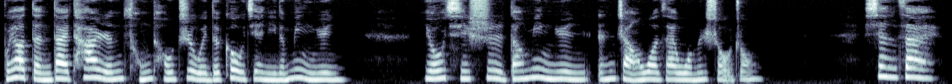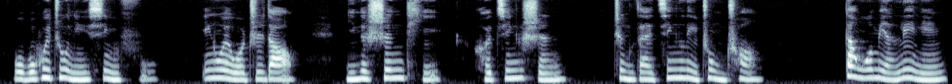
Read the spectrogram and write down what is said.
不要等待他人从头至尾的构建你的命运，尤其是当命运仍掌握在我们手中。现在。”我不会祝您幸福，因为我知道您的身体和精神正在经历重创。但我勉励您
